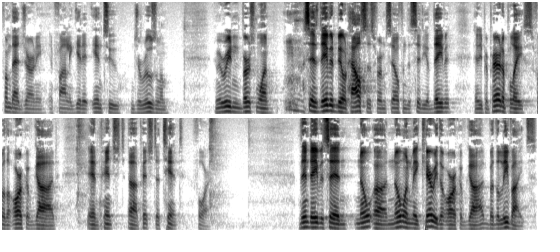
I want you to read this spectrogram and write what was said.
from that journey and finally get it into Jerusalem. And we read in verse 1 it says, David built houses for himself in the city of David, and he prepared a place for the ark of God and pitched, uh, pitched a tent for it. Then David said, no, uh, no one may carry the ark of God but the Levites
